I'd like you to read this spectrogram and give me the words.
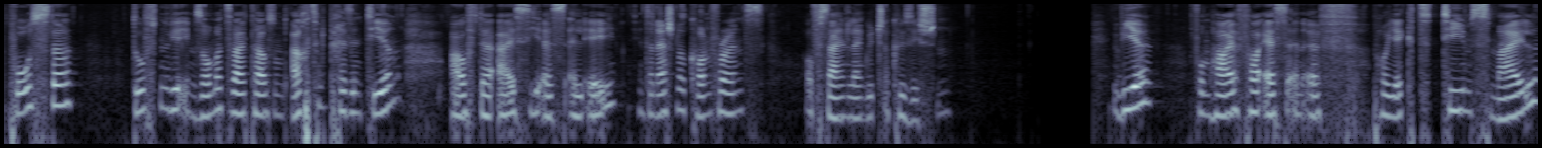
Poster durften wir im Sommer 2018 präsentieren auf der ICSLA International Conference of Sign Language Acquisition. Wir vom HFH-SNF Projekt Team SMILE,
